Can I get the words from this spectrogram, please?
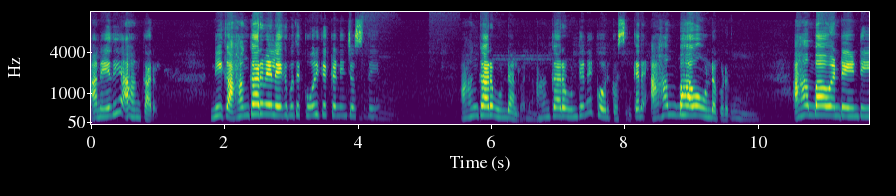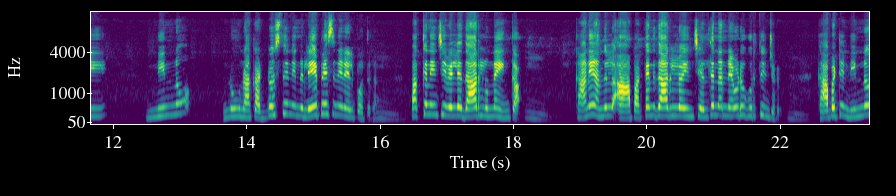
అనేది అహంకారం. నీకు అహంకారమే లేకపోతే కోరిక ఎక్కడి నుంచి వస్తుంది? అహంకారం ఉండాలి మరి. అహంకారం ఉంటేనే కోరిక వస్తుంది. కానీ అహంభావం ఉండకూడదు. అహంభావం అంటే ఏంటి? నిన్ను నువ్వు నాకు అడ్డొస్తే నిన్ను లేపేసి నేను వెళ్ళిపోతున్నా. పక్క నుంచి వెళ్ళే దారులు ఉన్నాయి ఇంకా కానీ అందులో ఆ పక్కని దారుల్లో నుంచి వెళ్తే నన్ను ఎవడు గుర్తించడు. కాబట్టి నిన్ను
